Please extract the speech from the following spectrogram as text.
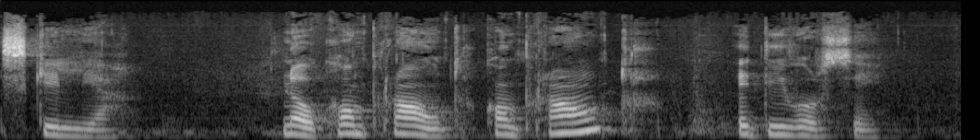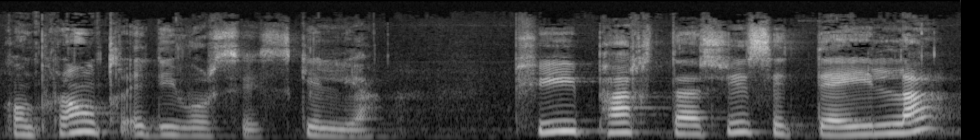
ce qu'il y a. Non, comprendre, comprendre et divorcer. Comprendre et divorcer ce qu'il y a. Puis partager idée-là, euh,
